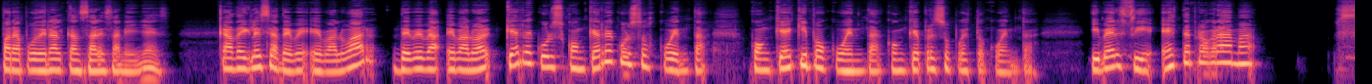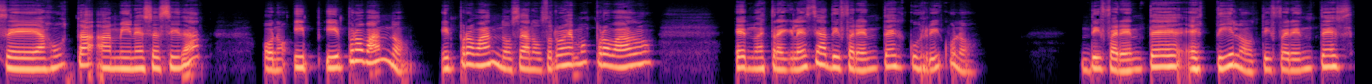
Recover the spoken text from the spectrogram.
para poder alcanzar esa niñez. Cada iglesia debe evaluar, debe evaluar qué con qué recursos cuenta, con qué equipo cuenta, con qué presupuesto cuenta y ver si este programa se ajusta a mi necesidad o no. Y ir probando, ir probando. O sea, nosotros hemos probado en nuestra iglesia diferentes currículos, diferentes estilos, diferentes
